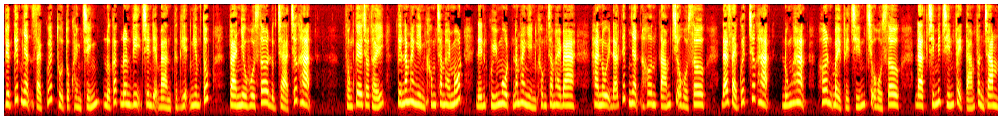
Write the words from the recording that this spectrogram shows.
Việc tiếp nhận giải quyết thủ tục hành chính được các đơn vị trên địa bàn thực hiện nghiêm túc và nhiều hồ sơ được trả trước hạn. Thống kê cho thấy, từ năm 2021 đến quý 1 năm 2023, Hà Nội đã tiếp nhận hơn 8 triệu hồ sơ, đã giải quyết trước hạn, đúng hạn hơn 7,9 triệu hồ sơ, đạt 99,8%.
